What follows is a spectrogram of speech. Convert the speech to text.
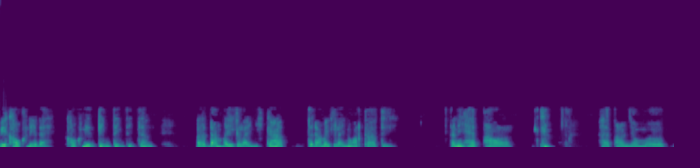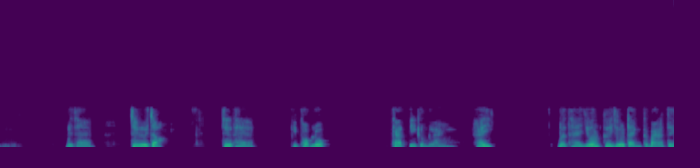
វាខុសគ្នាដែរខុសគ្នាតិចតិចតិចទៅដាំអីកន្លែងនេះកើតទៅដាំអីកន្លែងនោះអត់កើតទេអានេះហេតុផលហេតុផលខ្ញុំអឺដូចថា ជឿចោះជឿថាពិភពលោកកើតពីកម្លាំងហើយបើថាយល់គឺយល់តែក្បាលទេ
